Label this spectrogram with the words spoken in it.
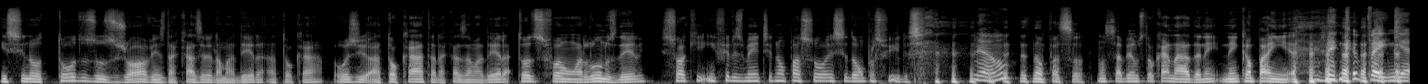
Ensinou todos os jovens da Casa da Madeira a tocar. Hoje, a tocata da Casa da Madeira, todos foram alunos dele. Só que, infelizmente, não passou esse dom para os filhos. Não? não passou. Não sabemos tocar nada, nem, nem campainha. nem campainha.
